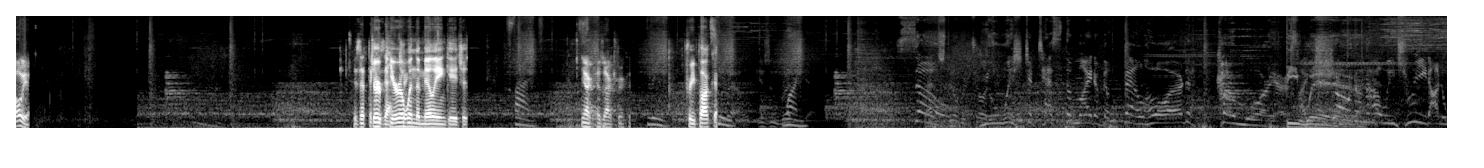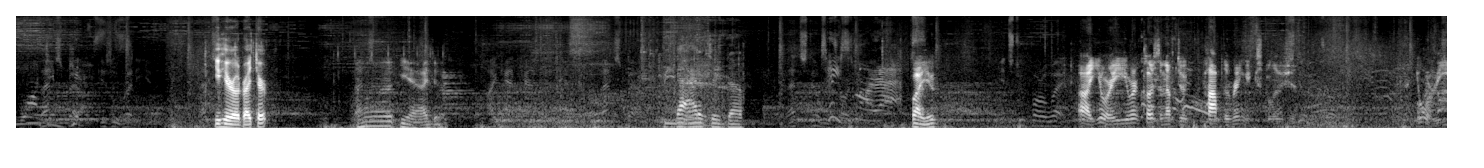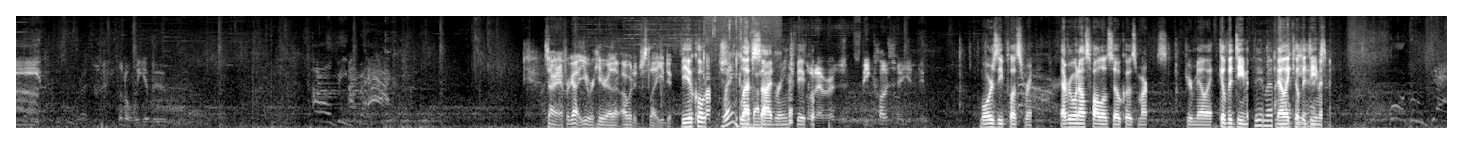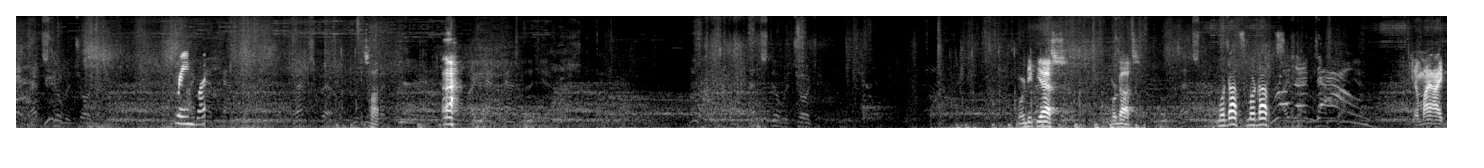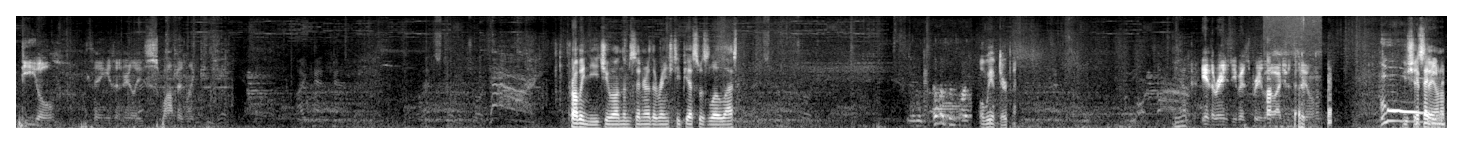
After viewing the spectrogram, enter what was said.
Oh yeah. Is that the Derp Kazzak hero trick? when the melee engages. Five, Yeah, Kazzak trick. three, Pre-pocket. two, one. So, you wish to test the might of the Fell Horde? Come, warrior. Beware. Show them how we treat unwanted guests. You heroed, right, Derp? Uh, yeah, I did. That attitude, though. Taste my ass. Why you? Ah, Yori, you weren't close enough to pop the ring explosion. Yori. Little weeaboo. I'll be back. Sorry, I forgot you were here. I- I would have just let you do. Vehicle Range range, left side range vehicle. Whatever, just be closer, you do. More Z plus range. Everyone else follows Zoko's marks. If you're melee, kill the demon. Demon. Melee, kill the demon. Rain what? It's hot. Ah! More DPS. More dots. More dots, more dots. You know, my ideal thing isn't really swapping, like... Probably need you on them, Zinner. The range DPS was low last. Well, we have dirt now. Yeah, the range defense is pretty low, I should stay on him. You should stay on him.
